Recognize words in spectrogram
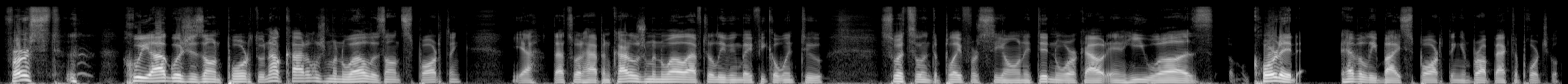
First, Rui Aguas is on Porto. Now Carlos Manuel is on Sporting. Yeah, that's what happened. Carlos Manuel, after leaving Benfica, went to Switzerland to play for Sion. It didn't work out, and he was courted heavily by Sporting and brought back to Portugal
